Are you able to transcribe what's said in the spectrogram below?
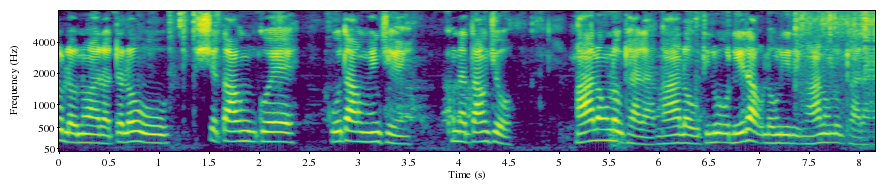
တို့လုံတော့ကတော့တစ်လုံးကို8000ကျွဲ9000ဝန်းကျင်9000ကျော်၅လုံးလောက်ထားတာ၅လုံးဒီလို4000အလုံးလေးတွေ၅လုံးလောက်ထားတာ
